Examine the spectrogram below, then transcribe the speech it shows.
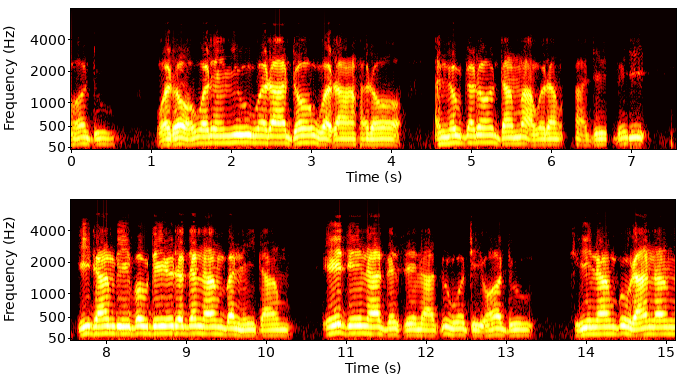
ဟောတုဝရောဝရညုဝရာဒောဝရာဟရော အနုတ္တရောဓမ္မဝရံအတိတိဣဒံဘိဗုဒ္ဓေရတနံပဏိတံဧတေနသစ္စေနသူဝတိဟောတုခိနံပုရဏံန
